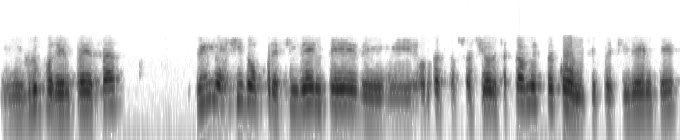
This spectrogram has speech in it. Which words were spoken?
mi, grupo de empresas. Yo he sido presidente de otras asociaciones, actualmente estoy como vicepresidente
